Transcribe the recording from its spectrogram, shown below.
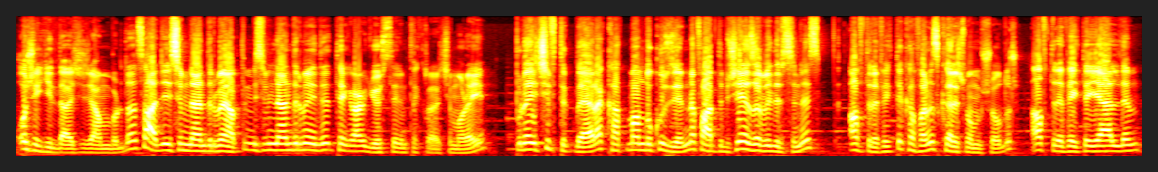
o şekilde açacağım burada. Sadece isimlendirme yaptım. İsimlendirmeyi de tekrar göstereyim tekrar açayım orayı. Buraya çift tıklayarak katman 9 yerine farklı bir şey yazabilirsiniz. After Effects'te kafanız karışmamış olur. After Effects'e geldim.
